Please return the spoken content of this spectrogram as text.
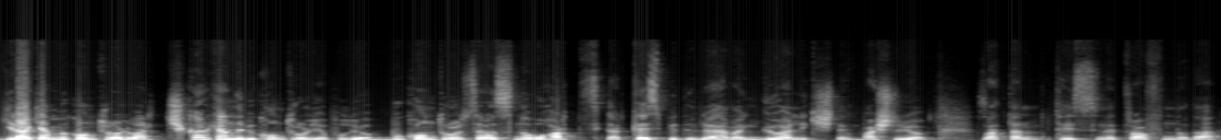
Girerken bir kontrol var, çıkarken de bir kontrol yapılıyor. Bu kontrol sırasında bu hard diskler tespit ediliyor. Hemen güvenlik işlemi başlıyor. Zaten tesisin etrafında da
